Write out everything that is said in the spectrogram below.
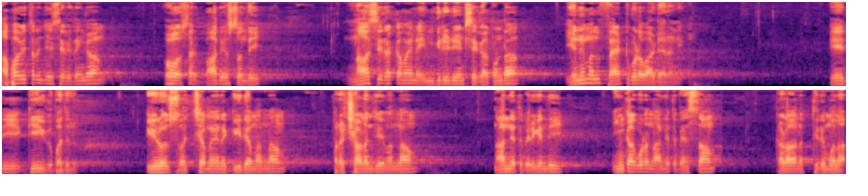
అపవిత్రం చేసే విధంగా ఓసారి బాధేస్తుంది. నాసి రకమైన ఇంగ్రీడియంట్సే కాకుండా ఎనిమల్ ఫ్యాట్ కూడా వాడారని. ఏది? గీకు బదులు. ఈరోజు స్వచ్ఛమైన గీదేమన్నాం ప్రక్షాళన చేయమన్నాం. నాణ్యత పెరిగింది. ఇంకా కూడా నాణ్యత పెంచుతాం. కడాన తిరుమల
